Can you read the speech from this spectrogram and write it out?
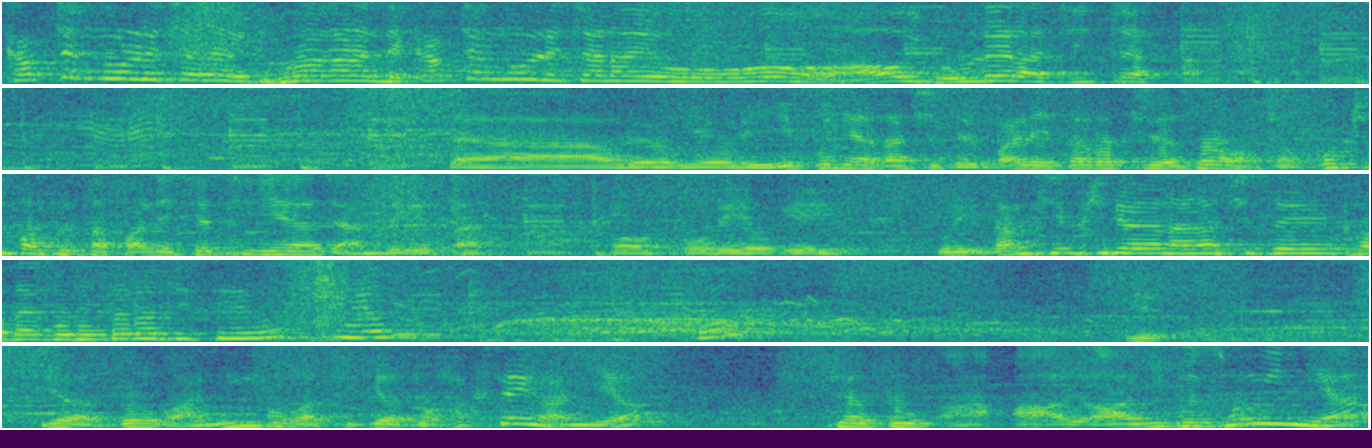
깜짝 놀랐잖아요. 돌아가는데 깜짝 놀랐잖아요. 아우 놀래라 진짜. 자자 우리 여기 우리 이쁜이 아가씨들 빨리 떨어뜨려서 저 고추밭에다 빨리 세팅해야지 안 되겠다. 어 우리 여기 우리 남친 필요한 아가씨들 바닥으로 떨어지세요. 뿅. 어? 야 너 아닌 것 같아. 야 너 학생 아니야? 야너아아 아, 아, 이분 성인이야?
